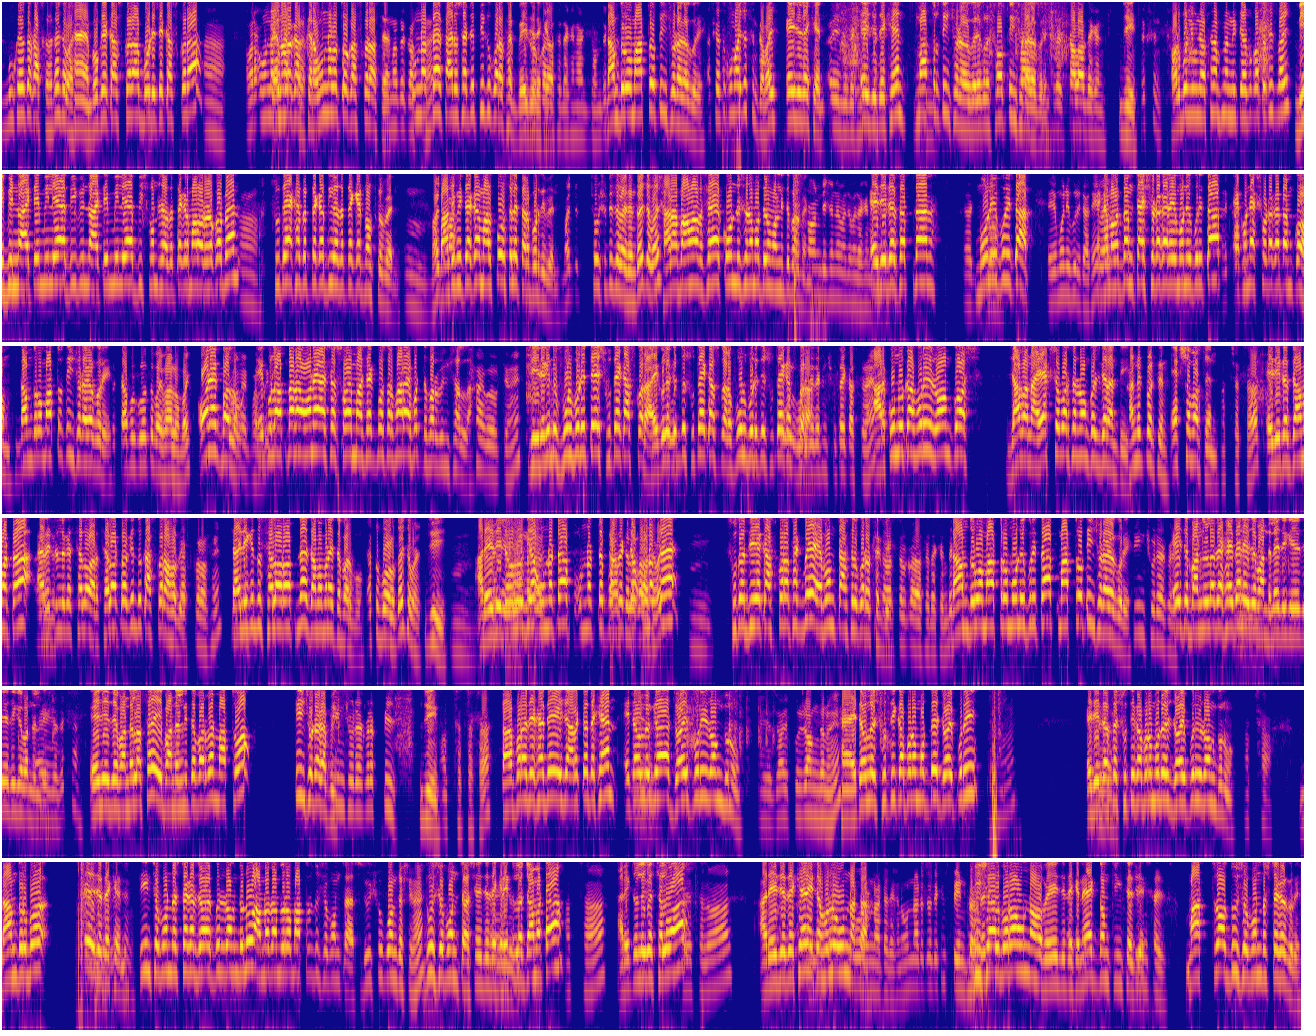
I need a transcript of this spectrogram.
বুকেও তো কাজ করা তাই তো ভাই? হ্যাঁ বুকে কাজ করা বডিতে কাজ করা। হ্যাঁ। আবার অন্য প্যানেলও কাজ করা? উন্নত কাজ করা আছে। উন্নতও কাজ করা, উন্নতে চারো সাইডে পিকো করা থাকবে এই যে দেখেন। আছে দেখেন একদম। দাম ধরো মাত্র তিনশো টাকা করে। আজকে তো কমাই যাচ্ছেন কা ভাই? এই যে দেখেন এই যে দেখেন। এই যে দেখেন মাত্র তিনশো টাকা করে এগুলো সব তিনশো টাকা করে। কালার দেখেন। জি। দেখছেন? সর্বনিম্ন আছেন আপনার নিতে হবে কত পিস ভাই? বিভিন্ন আইটেম মিলিয়ে বিভিন্ন আইটেম মিলিয়ে বিশ পঞ্চাশ হাজার টাকার মাল অর্ডার করবেন। হ্যাঁ। শুধু এক হাজার টাকা দুই হাজার টাকা অ্যাডভান্স করবেন। বাদিবি টাকা মাল পৌঁছালে তারপর দিবেন। ভাই তো চৌষট্টি জেলায় দেন তাই তো ভাই? সারা বাংলাদেশে কন্ডিশনের মাধ্যমে মাল নিতে পারবেন। কন্ডিশনের মাধ্যমে দেখেন। এই যে এটা আপনার। মণিপুরি তাঁত। এই মণিপুরি তাঁত একটা ভাই? মালের দাম চারশো টাকার এই মণিপুরি তাঁত। এখন একশো টাকা দাম কম। দাম ধরো মাত্র তিনশো টাকা করে। কাপড়গুলো তো ভাই ভালো ভাই। অনেক ভালো। এগুলো আপনারা ছয় মাস এক বছর পারবেন ইনশাল্লাহ। হ্যাঁ। জি এটা কিন্তু ফুল বডিতে সুতায় কাজ করা। এগুলো কিন্তু সুতায় কাজ করা। ফুল বডিতে সুতায় কাজ করা। দেখেন সুতায় কাজ করে আর কোন কাপড়ের রং কষ যাবা না একশো পার্সেন্ট গ্যারান্টি হান্ড্রেড পার্সেন্ট। একশো পার্সেন্ট আচ্ছা আচ্ছা। এই যেটা জামাটা আর এটা সালোয়ার। সালোয়ারটাও কিন্তু কাজ করা হবে। কাজ করা আছে? চাইলে কিন্তু সালোয়ার আপনি জামা বানাইতে পারব। এত বড় তাই তো ভাই? জি। আর এই যেটা হলো গিয়ে উন্নটা উন্নতে টার্সেল করা উন্নতে সুতা দিয়ে কাজ করা থাকবে এবং টার্সেল করা থাকবে। টার্সেল করা আছে দেখেন। দাম ধরবো মাত্র মণিপুরি তাঁত মাত্র তিনশো টাকা করে। 300 টাকা করে। এই যে বান্ডেলটা দেখাই দেন এই যে বান্ডেল এইদিকে এই এদিকে বান্ডেল এই যে দেখছেন? এই যে যে বান্ডেল আছে এই বান্ডেল নিতে পারবেন মাত্র তিনশো টাকা পিস 300 টাকা করে পিস জি আচ্ছা আচ্ছা আচ্ছা তারপরে দেখা দেয় এই যে আরেকটা দেখেন এটা হলো গিয়া জয়পুরি রংধনু জয়পুরি রংধনু হ্যাঁ হ্যাঁ এটা হলো সুতি কাপড়ের মধ্যে জয়পুরি এই যে এটা আছে সুতি কাপড়ের মধ্যে জয়পুরি রংধনু আচ্ছা দাম ধরবো এই যে দেখেন তিনশো পঞ্চাশ টাকার জয়পুরি রংধনু আমরা দাম ধরবো মাত্র দুশো পঞ্চাশ 250 টাকা হ্যাঁ দুশো পঞ্চাশ এই যে দেখেন এটা হলো জামাটা আচ্ছা আর এটা হলো সালোয়ার সালোয়ার আর এই যে দেখেন এটা হলো উন্নাটা। ওড়নাটা দেখেন ওড়নাটা তো দেখেন প্রিন্ট করা। বিশাল বড় উন্না হবে এই যে দেখেন একদম কিং সাইজের কিং সাইজ মাত্র দুইশো পঞ্চাশ টাকা করে।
